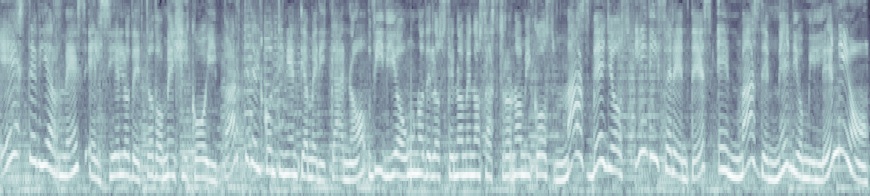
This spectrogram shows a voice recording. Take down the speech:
Este viernes, el cielo de todo México y parte del continente americano vivió uno de los fenómenos astronómicos más bellos y diferentes en más de medio milenio.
